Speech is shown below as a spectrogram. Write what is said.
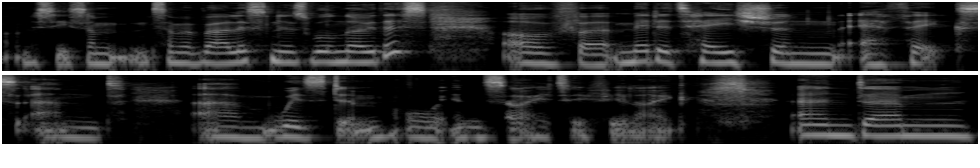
Obviously, some some of our listeners will know this of uh, meditation, ethics, and um, wisdom or insight, if you like, and um,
